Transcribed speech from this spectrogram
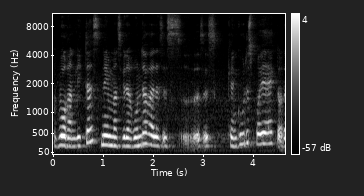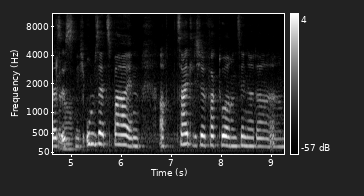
woran liegt das? Nehmen wir es wieder runter, weil es ist, es ist kein gutes Projekt oder es Genau. ist nicht umsetzbar. In, auch zeitliche Faktoren sind ja da ähm,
